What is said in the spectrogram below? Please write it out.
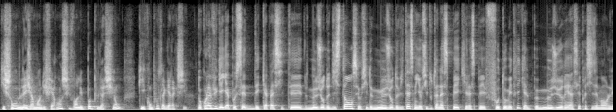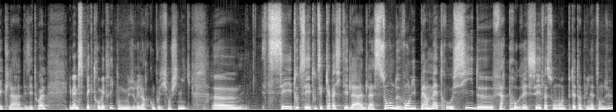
qui sont légèrement différents suivant les populations qui composent la galaxie. Donc on l'a vu, Gaïa possède des capacités de mesure de distance et aussi de mesure de vitesse, mais il y a aussi tout un aspect qui est l'aspect photométrique. Elle peut mesurer assez précisément l'éclat des étoiles, et même spectrométrique, donc mesurer leur composition chimique. Euh, toutes, ces, capacités de la, de la, sonde vont lui permettre aussi de faire progresser de façon peut-être un peu inattendue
